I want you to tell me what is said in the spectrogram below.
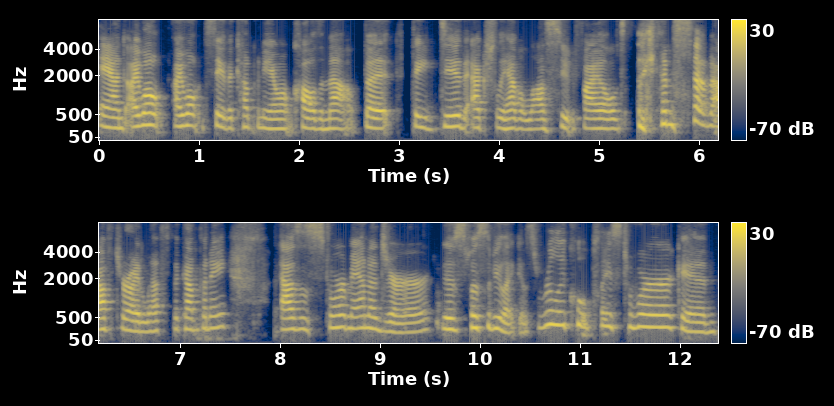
and i won't i won't say the company i won't call them out but they did actually have a lawsuit filed against them after i left the company. As a store manager, it's supposed to be like it's a really cool place to work and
